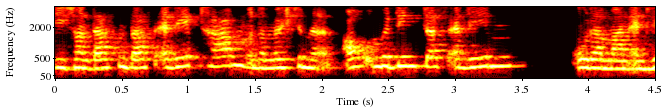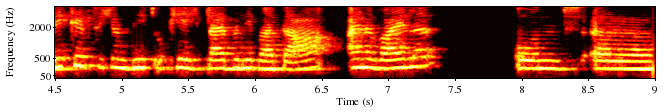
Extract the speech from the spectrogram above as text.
die schon das und das erlebt haben und dann möchte man auch unbedingt das erleben oder man entwickelt sich und sieht, okay, ich bleibe lieber da eine Weile und äh,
